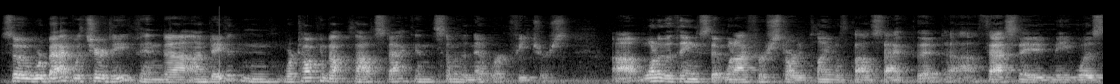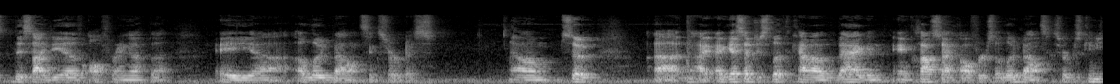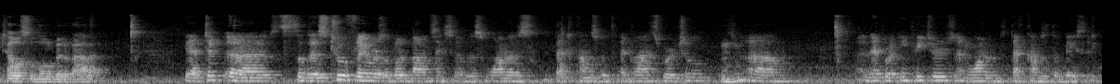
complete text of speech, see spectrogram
So we're back with Chiradeep, and uh, I'm David, and we're talking about CloudStack and some of the network features. Uh, one of the things that when I first started playing with CloudStack that uh, fascinated me was this idea of offering up a, a, uh, a load balancing service. Um, so uh, I, I, guess I just let the cat out of the bag, and, and CloudStack offers a load balancing service. Can you tell us a little bit about it? Yeah, tip, uh, so there's two flavors of load balancing service. One is that comes with advanced virtual mm-hmm. um, networking features, and one that comes with the basic.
